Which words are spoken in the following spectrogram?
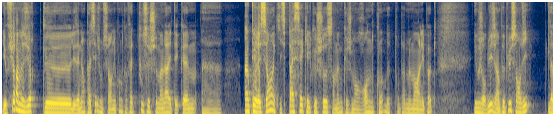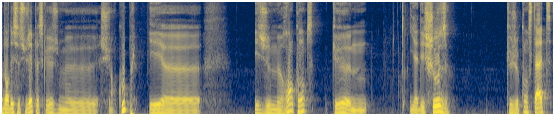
Et au fur et à mesure que les années ont passé, je me suis rendu compte qu'en fait tout ce chemin-là était quand même euh, intéressant et qu'il se passait quelque chose sans même que je m'en rende compte, probablement à l'époque. Et aujourd'hui j'ai un peu plus envie d'aborder ce sujet parce que je, me, suis en couple et, euh, et je me rends compte que il y a des choses que je constate,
